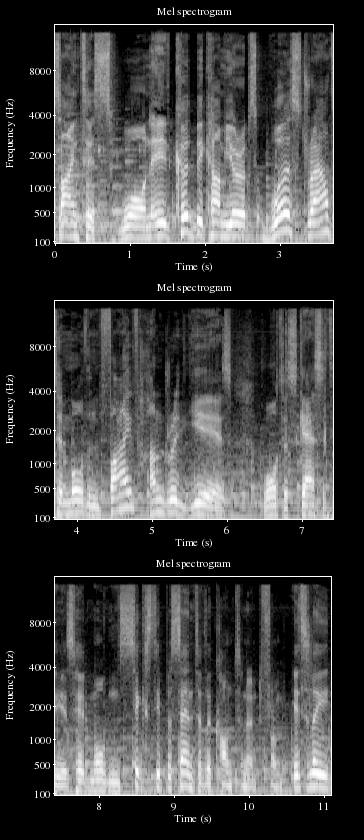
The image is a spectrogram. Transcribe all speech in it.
Scientists warn it could become Europe's worst drought in more than 500 years. Water scarcity has hit more than 60% of the continent, from Italy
